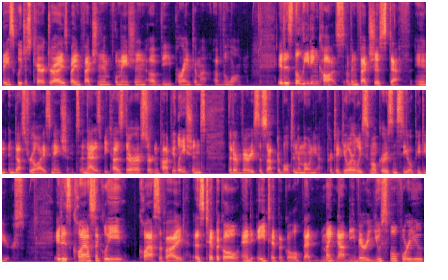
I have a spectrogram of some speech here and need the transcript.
basically just characterized by infection and inflammation of the parenchyma of the lung. It is the leading cause of infectious death in industrialized nations, and that is because there are certain populations that are very susceptible to pneumonia, particularly smokers and COPDers. It is classically classified as typical and atypical. That might not be very useful for you,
